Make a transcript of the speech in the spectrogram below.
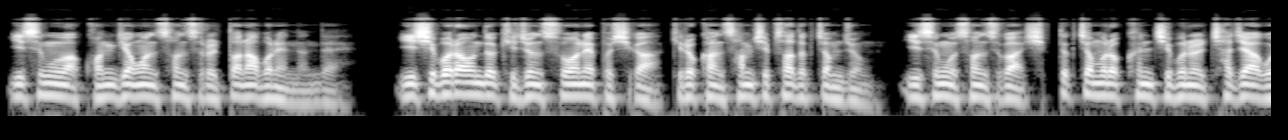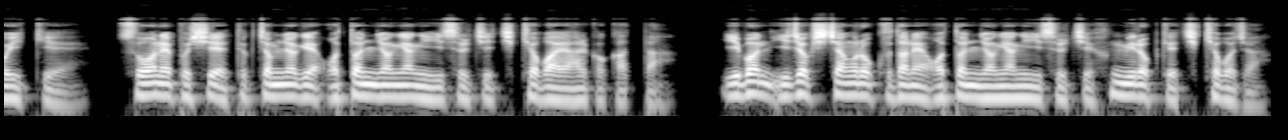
이승우와 권경원 선수를 떠나보냈는데 25라운드 기준 수원FC가 기록한 34득점 중 이승우 선수가 10득점으로 큰 지분을 차지하고 있기에 수원FC의 득점력에 어떤 영향이 있을지 지켜봐야 할 것 같다. 이번 이적 시장으로 구단에 어떤 영향이 있을지 흥미롭게 지켜보자.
